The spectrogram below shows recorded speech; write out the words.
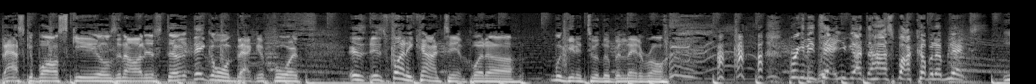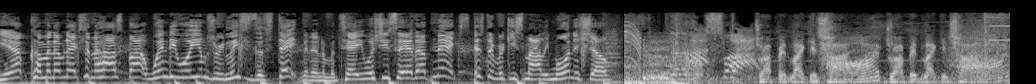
basketball skills and all this stuff. They going back and forth. It's, it's funny content, but uh, we'll get into it a little bit later on. Bring it in, you got the hot spot coming up next. Yep, coming up next in the hot spot, Wendy Williams releases a statement, and I'm gonna tell you what she said up next. It's the Rickey Smiley Morning Show. The hot spot. Drop it like it's hot. Drop it like it's hot.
